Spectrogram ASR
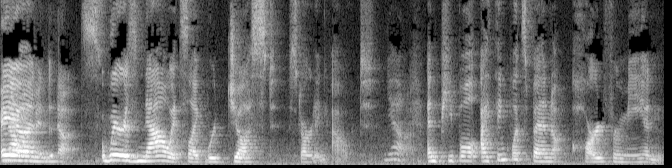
that would have And- nuts. Whereas now it's like we're just starting out. Yeah. And people, I think what's been hard for me and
